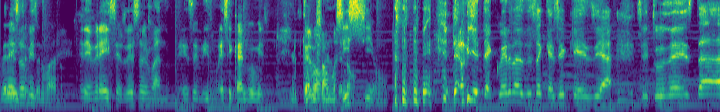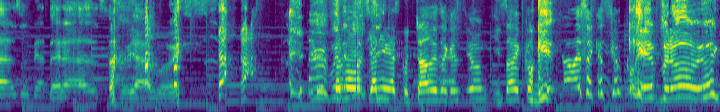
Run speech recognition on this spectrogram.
De hermano. De Brazers, eso hermano, ese mismo, ese calvo mismo. El Calvo famosísimo. Oye, ¿te acuerdas de esa canción que decía, si tú no estás, ¿dónde andarás? Voy a morir"? Y me pelón. puse- Por favor, si alguien ha escuchado esa canción y sabe cómo ¿Qué? llama esa canción, ¡Qué pro, weón!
